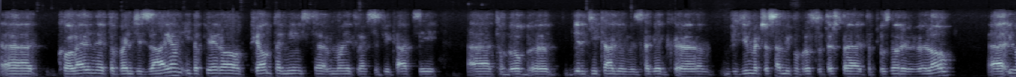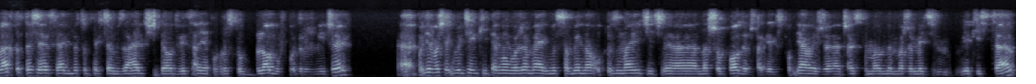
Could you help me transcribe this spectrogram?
E, kolejny to będzie Zion i dopiero piąte miejsce w mojej klasyfikacji e, to byłby Wielki Kanion, więc tak jak e, widzimy czasami po prostu też te, te pozory wylą i warto też jest jakby tutaj chciałbym zachęcić do odwiedzania po prostu blogów podróżniczych, E, ponieważ jakby dzięki temu możemy jakby sobie no, e, naszą podróż, tak jak wspomniałeś, że często mamy, może mieć jakiś cel,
